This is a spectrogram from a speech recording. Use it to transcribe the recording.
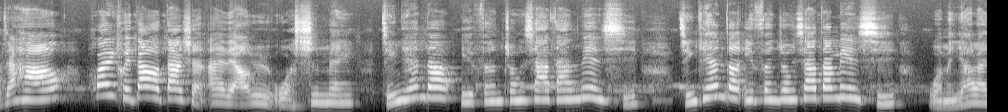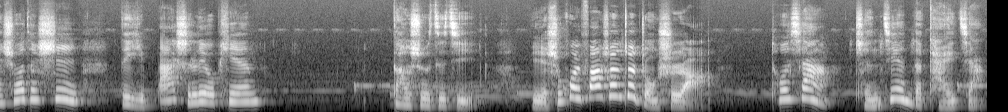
家好，欢迎回到大婶爱疗愈，我是 May。今天的一分钟下单练习，今天的一分钟下单练习，我们要来说的是第八十六篇。告诉自己，也是会发生这种事啊。脱下成见的铠甲，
